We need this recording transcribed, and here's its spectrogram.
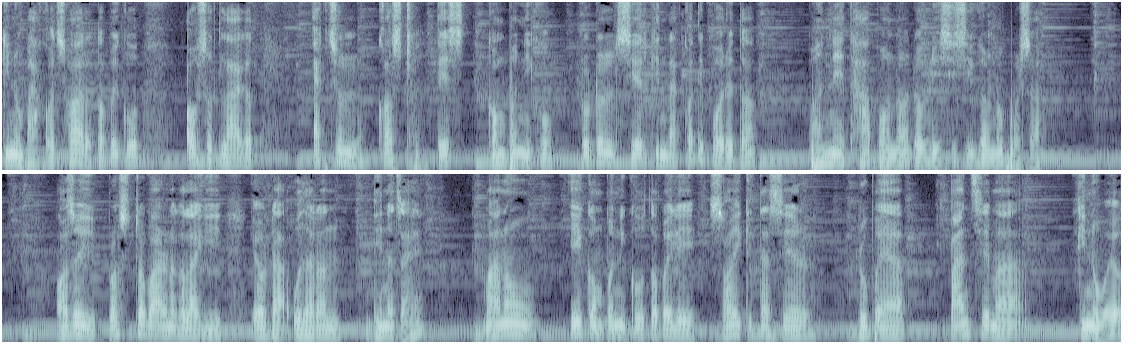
किन्नु भएको छ र तपाईँको औसत लागत एक्चुअल कस्ट त्यस कम्पनीको टोटल सेयर किन्दा कति पर्यो त भन्ने थाहा पाउन डब्लुसिसी गर्नुपर्छ। अझै प्रष्ट पार्नको लागि एउटा उदाहरण दिन चाहे। मानौ ए कम्पनीको तपाईँले सय किता सेयर रुपियाँ पाँच सयमा किन्नुभयो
